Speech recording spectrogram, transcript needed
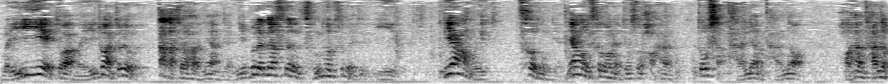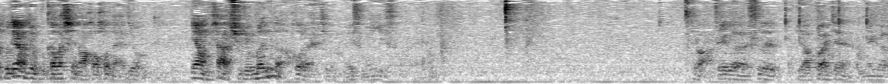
每一页对吧？每一段都有大大小小的亮点，你不能那是从头至尾就以亮为侧重点，亮为侧重点就是好像都想谈亮，谈到好像谈的不亮就不高兴，然后后来就。亮不下去就闷了，后来就没什么意思，对吧？这个是比较关键的，那个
